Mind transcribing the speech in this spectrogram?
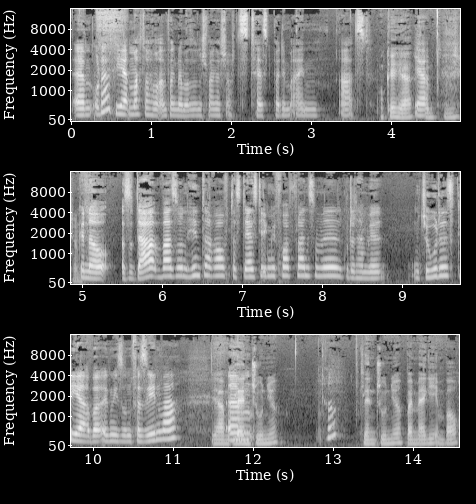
ähm, oder? Die macht doch am Anfang da mal so einen Schwangerschaftstest bei dem einen Arzt. Okay, ja, Ja. stimmt. Mhm. Stimmt. Genau, also da war so ein Hint darauf, dass der sich irgendwie fortpflanzen will. Gut, dann haben wir Judith, die ja aber irgendwie so ein Versehen war. Wir haben Glenn Ähm, Junior. Hä? Glenn Junior bei Maggie im Bauch.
